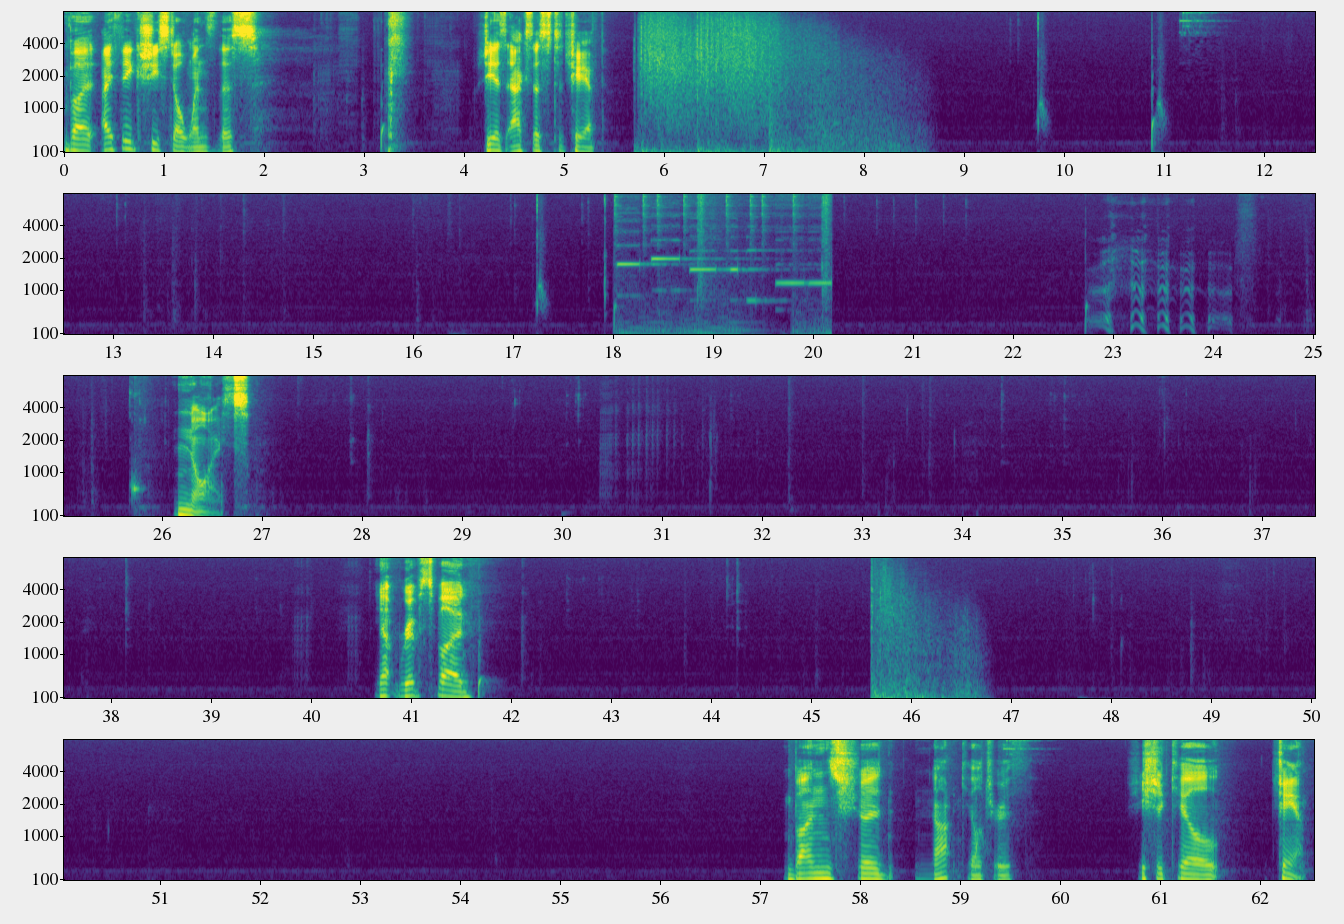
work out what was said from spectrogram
But I think she still wins this. She has access to Champ. Nice. Yep, rip Spud. Buns should not kill Truth. She should kill Champ.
